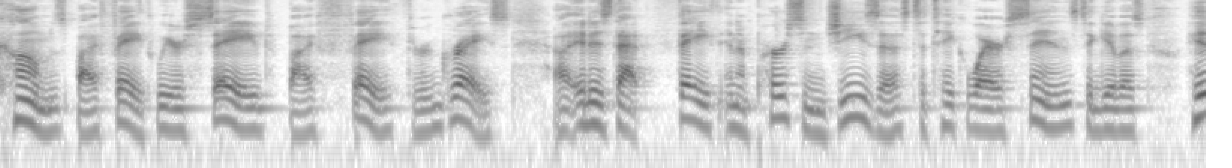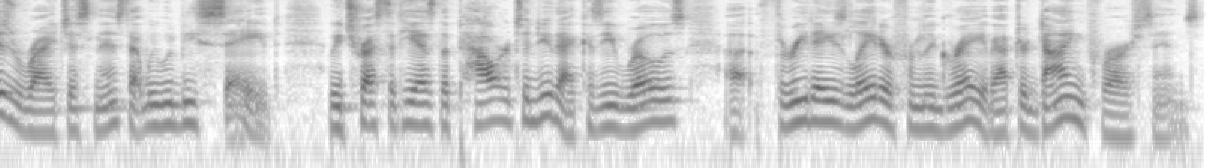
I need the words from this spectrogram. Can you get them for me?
comes by faith. We are saved by faith through grace. Uh, it is that faith in a person, Jesus, to take away our sins, to give us his righteousness, that we would be saved. We trust that he has the power to do that because he rose uh, three days later from the grave after dying for our sins.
